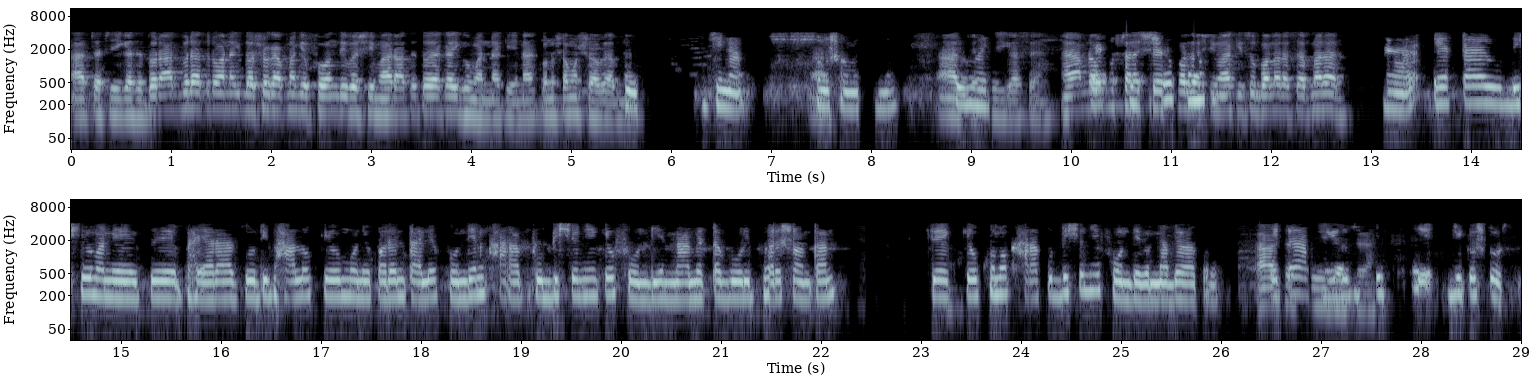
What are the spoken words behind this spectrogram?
আচ্ছা ঠিক আছে। তো রাত বেরাত্র অনেক দর্শক আপনাকে ফোন দিবে সীমা। রাতে তো একাই ঘুমান নাকি? না কোনো সমস্যা হবে আপনার। জি না। কোনো সমস্যা নেই। আচ্ছা। ঠিক আছে। হ্যাঁ আমরা অনুষ্ঠানের শেষ পর্যায়ে সীমা কিছু বলার আছে আপনার? হ্যাঁ একটা উদ্দেশ্য মানে যে ভাইয়ারা যদি ভালো কেউ মনে করেন তাহলে ফোন দিন খারাপ উদ্দেশ্য নিয়ে কেউ ফোন দিন না। আমি একটা গরিব ঘরের সন্তান যে কেউ কোনো খারাপ উদ্দেশ্য নিয়ে ফোন দেবেন না দয়া করে। এটা আচ্ছা রিকোয়েস্ট করছি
